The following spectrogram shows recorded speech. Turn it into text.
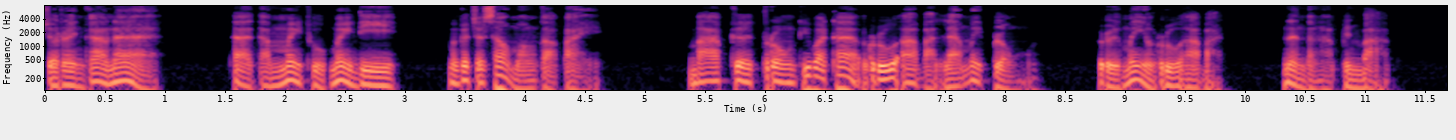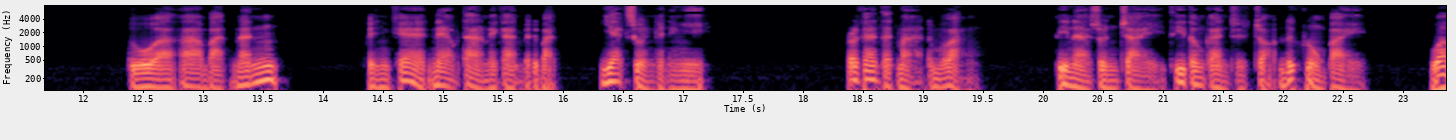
เจริญก้าวหน้า ถ้าทำไม่ถูกไม่ดี มันก็จะเศร้าหมองต่อไป บาปเกิดตรงที่ว่าถ้ารู้อาบัติแล้วไม่ปลง หรือไม่รู้อาบัตินั่นต่างหากเป็นบาป ตัวอาบัตินั้น เป็นแค่แนวทางในการปฏิบัติแยกส่วนกันอย่างนี้ ประการตัดมาทั้งวัง ที่น่าสนใจที่ต้องการจะเจาะลึกลงไป ว่า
